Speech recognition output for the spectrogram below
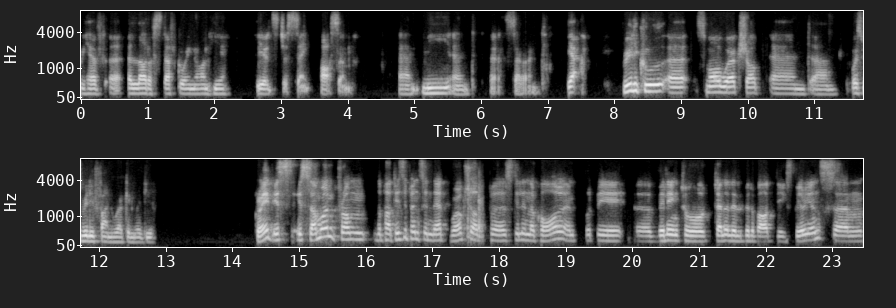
we have uh, a lot of stuff going on here. Here it's just saying awesome. And me and uh, Sarah. And yeah, really cool, uh, small workshop and um, was really fun working with you. Great. Is is someone from the participants in that workshop uh, still in the call and would be uh, willing to tell a little bit about the experience? Um,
